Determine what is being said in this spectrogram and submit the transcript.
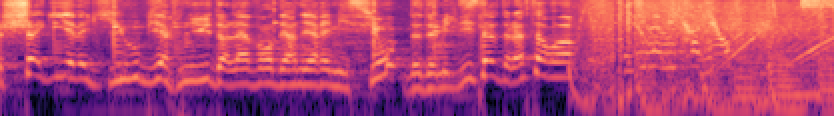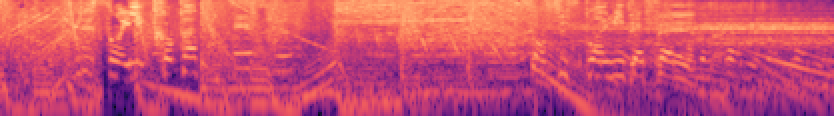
Shaggy avec You, bienvenue dans l'avant-dernière émission de 2019 de l'Afterwork. Dynamique Radio. Le son électropop. 106.8 FM.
